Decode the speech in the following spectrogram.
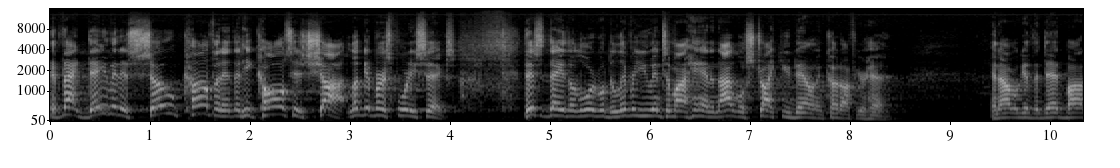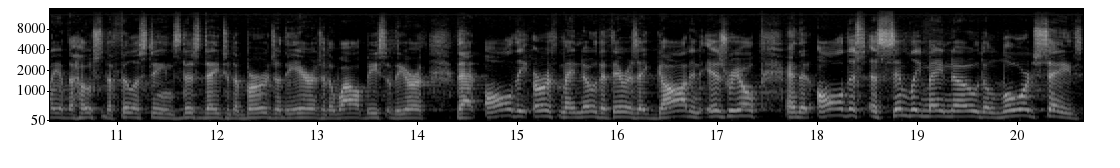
In fact, David is so confident that he calls his shot. Look at verse 46. This day the Lord will deliver you into my hand, and I will strike you down and cut off your head. And I will give the dead body of the host of the Philistines this day to the birds of the air and to the wild beasts of the earth, that all the earth may know that there is a God in Israel, and that all this assembly may know the Lord saves,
